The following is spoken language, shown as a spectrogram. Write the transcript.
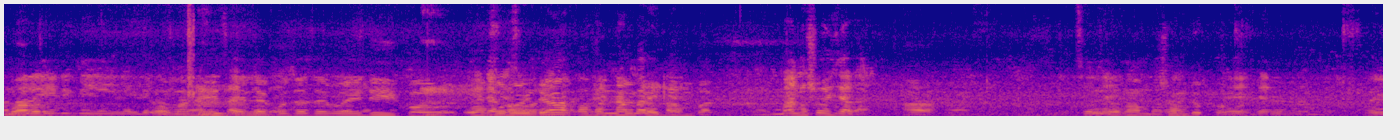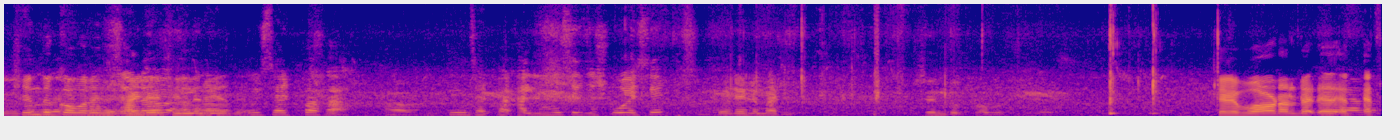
করে আর নাহলে এদিক দিয়ে এরকম তাইলে বোঝা যাবে এইটি এটা কখন নাম্বার এটা? মানুষ ওই জায়গা। চেনে? এটার নাম্বার। সিন্ধু কবরে সাইডে ফেলে দিয়ে দুই সাইড পাকা তিন সাইড পাকা খালি নিচে যে শুয়েছে ওইটা হলো মাটি। তাহলে বড়টা এ- এ- এত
